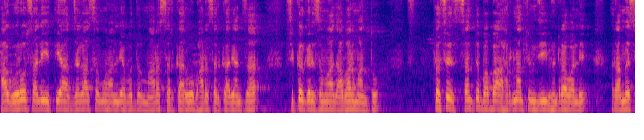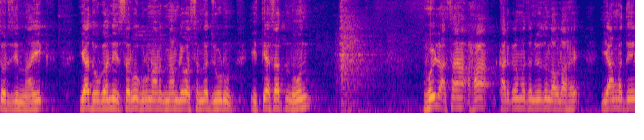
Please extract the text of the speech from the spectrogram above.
हा गौरवशाली इतिहास जगासमोर आणल्याबद्दल महाराष्ट्र सरकार व भारत सरकार यांचा सिकलकरी समाज आभार मानतो. तसेच संत बाबा हरनामसिंगजी भेंडरावाले रामेश्वरजी नाईक या दोघांनी सर्व गुरु नानक नामलेवा संघ जोडून इतिहासात नोंद होईल असा हा कार्यक्रमाचं नियोजन लावला आहे. यामध्ये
